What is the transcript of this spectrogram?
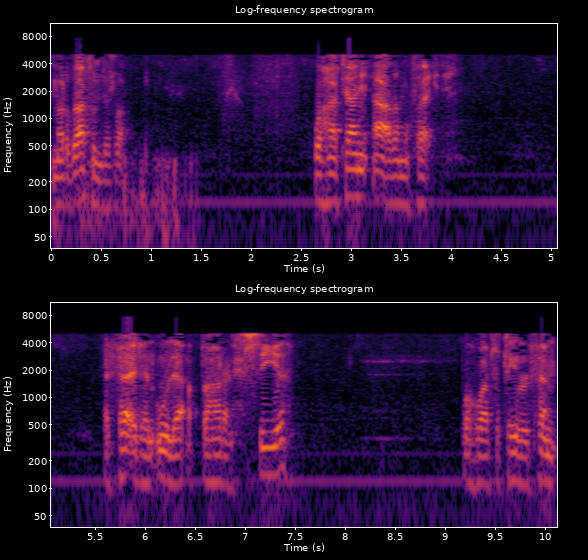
مرضاة للرب وهاتان أعظم فائدة. الفائدة الأولى الطهارة الحسية وهو تطهير الفم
